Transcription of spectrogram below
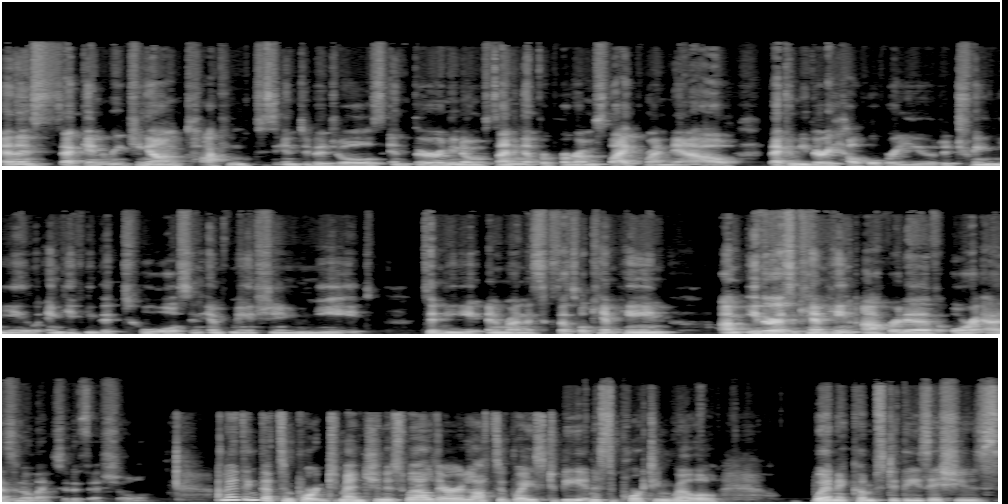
And then second, reaching out and talking to individuals. And third, you know, signing up for programs like Run Now that can be very helpful for you to train you and give you the tools and information you need to be and run a successful campaign, um, either as a campaign operative or as an elected official. And I think that's important to mention as well. There are lots of ways to be in a supporting role when it comes to these issues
